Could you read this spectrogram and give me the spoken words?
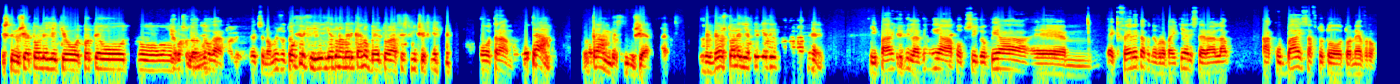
Στην ουσία το έλεγε και ο, τότε ο. ο και πώς το λέει. Έτσι, νομίζω το... Όχι, όχι, για τον Αμερικανό Μπέ, τώρα αυτή τη στιγμή ξεχνιέται. Ο Τραμπ. Ο Τραμπ. Ο Τραμπ στην ουσία. Βεβαίως το έλεγε αυτό γιατί. Ναι. Υπάρχει δηλαδή μια άποψη η οποία ε, εκφέρεται από την Ευρωπαϊκή Αριστερά, αλλά ακουμπάει σε αυτό το, το νεύρο.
